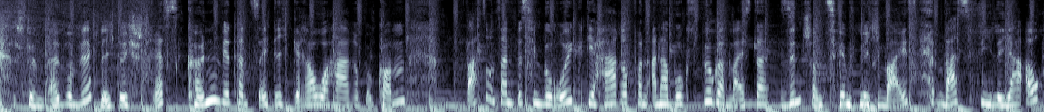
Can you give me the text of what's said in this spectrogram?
Stimmt, also wirklich, durch Stress können wir tatsächlich graue Haare bekommen. Was uns ein bisschen beruhigt, die Haare von Annaburgs Bürgermeister sind schon ziemlich weiß, was viele ja auch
